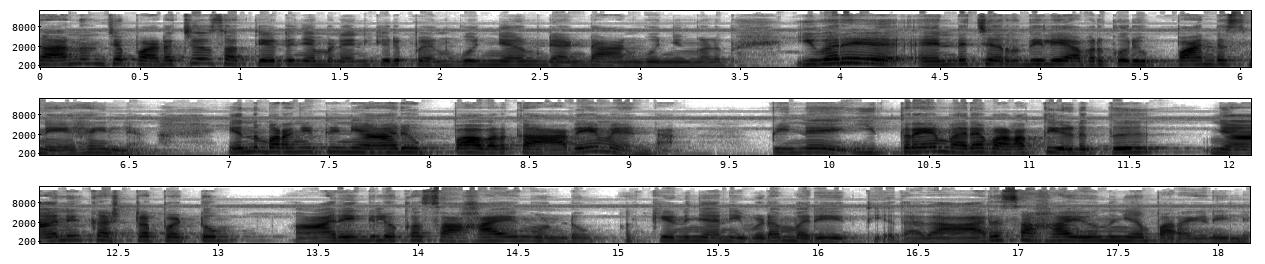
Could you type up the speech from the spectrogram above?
കാരണം എന്ന് വെച്ചാൽ പഠിച്ചത് സത്യമായിട്ട് ഞാൻ പറഞ്ഞു എനിക്കൊരു പെൺകുഞ്ഞും രണ്ട് ആൺകുഞ്ഞുങ്ങളും. ഇവർ എന്റെ ചെറുതിലെ അവർക്കൊരു ഉപ്പാന്റെ സ്നേഹമില്ല എന്ന് പറഞ്ഞിട്ട് ഇനി ആരും ഉപ്പ അവർക്ക് ആവേം വേണ്ട. പിന്നെ ഇത്രയും വരെ വളർത്തിയെടുത്ത് ഞാൻ കഷ്ടപ്പെട്ടും ആരെങ്കിലുമൊക്കെ സഹായം കൊണ്ടും ഒക്കെയാണ് ഞാൻ ഇവിടം വരെ എത്തിയത്. അത് ആരെ സഹായമൊന്നും ഞാൻ പറയണില്ല.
